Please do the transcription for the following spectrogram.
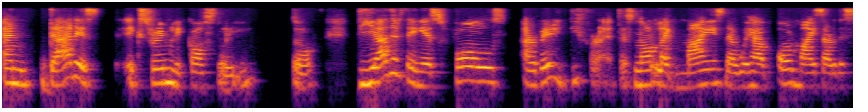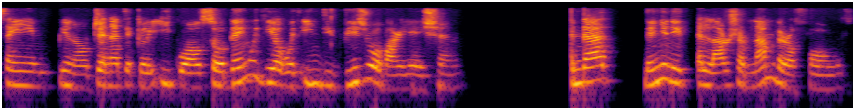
And that is extremely costly. So the other thing is foals are very different. It's not like mice that we have all mice are the same, you know, genetically equal. So then we deal with individual variation and that then you need a larger number of foals.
